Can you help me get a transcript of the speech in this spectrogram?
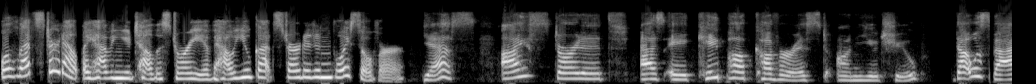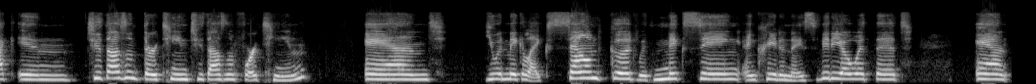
Well, let's start out by having you tell the story of how you got started in voiceover. Yes, I started as a K pop coverist on YouTube. That was back in 2013, 2014. And you would make it like sound good with mixing and create a nice video with it. And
